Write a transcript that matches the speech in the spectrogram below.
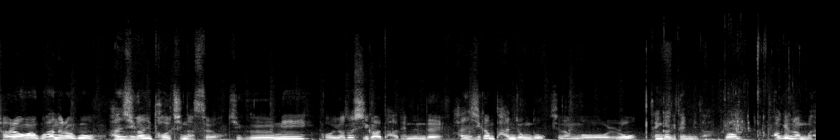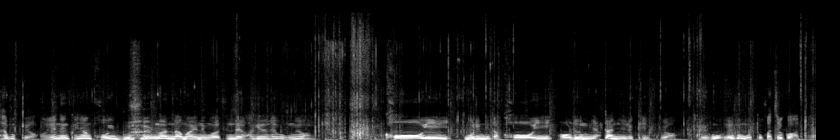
촬영하고 하느라고 1시간이 더 지났어요. 지금이 거의 6시가 다 됐는데 1시간 반 정도 지난 걸로 생각이 됩니다. 그럼 확인을 한번 해볼게요. 어, 얘는 그냥 거의 물만 남아있는 것 같은데 확인을 해보면 거의 물입니다. 거의 얼음 약간 이렇게 있고요. 그리고 얘도 뭐 똑같을 것 같아요.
